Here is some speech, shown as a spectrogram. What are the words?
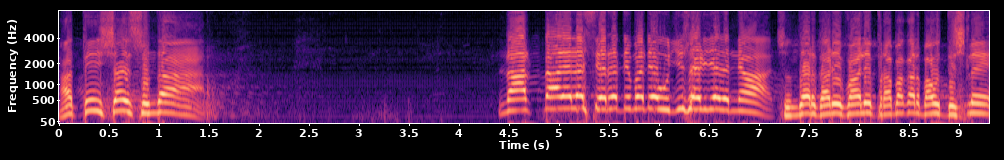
अतिशय सुंदर. नाताळेला शर्यतीमध्ये उजी साईडचे धन्यवाद. सुंदर गाडी पाहिली प्रभाकर भाऊ दिसले.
